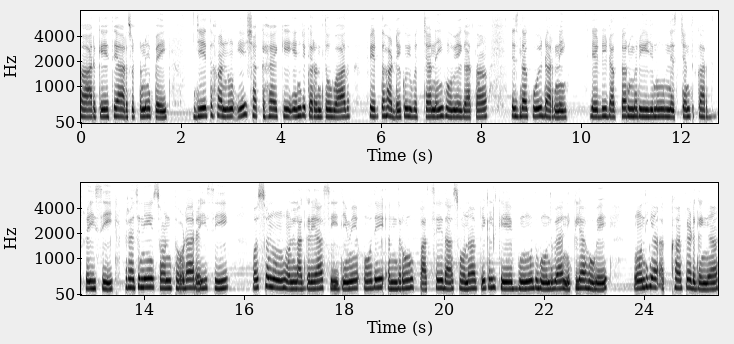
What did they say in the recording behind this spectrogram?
ਹਾਰ ਕੇ ਹਥਿਆਰ ਸੁੱਟਣੇ ਪਏ ਜੇ ਤੁਹਾਨੂੰ ਇਹ ਸ਼ੱਕ ਹੈ ਕਿ ਇੰਜ ਕਰਨ ਤੋਂ ਬਾਅਦ ਫਿਰ ਤੁਹਾਡੇ ਕੋਈ ਬੱਚਾ ਨਹੀਂ ਹੋਵੇਗਾ ਤਾਂ ਇਸ ਦਾ ਕੋਈ ਡਰ ਨਹੀਂ। ਲੇਡੀ ਡਾਕਟਰ ਮਰੀਜ਼ ਨੂੰ ਨਿਸ਼ਚਿੰਤ ਕਰ ਰਹੀ ਸੀ। ਰਜਨੀ ਸੁਣ ਥੋੜਾ ਰਹੀ ਸੀ। ਉਸ ਨੂੰ ਹੁਣ ਲੱਗ ਰਿਹਾ ਸੀ ਜਿਵੇਂ ਉਹਦੇ ਅੰਦਰੋਂ ਪਾਸੇ ਦਾ ਸੋਨਾ ਪਿਘਲ ਕੇ ਬੂੰਦ-ਬੂੰਦ ਵਹਿ ਨਿਕਲਿਆ ਹੋਵੇ। ਉਹਦੀਆਂ ਅੱਖਾਂ ਭਿੜ ਗਈਆਂ।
